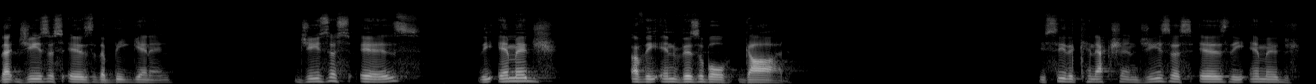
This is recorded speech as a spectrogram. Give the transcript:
that Jesus is the beginning. Jesus is the image of the invisible God. Do you see the connection? Jesus is the image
